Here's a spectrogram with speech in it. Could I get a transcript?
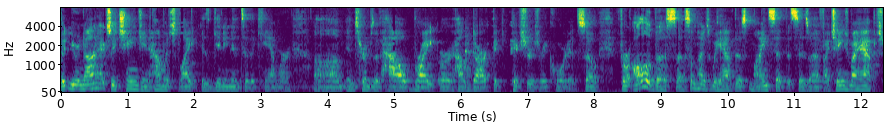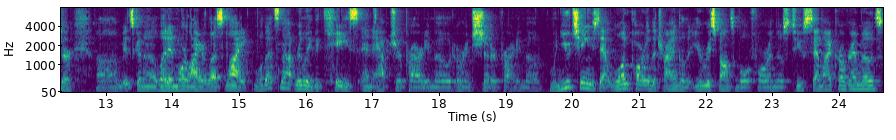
but you're not actually changing how much light is getting into the camera um, in terms of how bright or how dark the picture is recorded. So for all of us, uh, sometimes we have this mindset that says, if I change my aperture, um, it's going to let in more light or less light. Well, that's not really the case in aperture priority mode or in shutter priority mode. When you change that one part of the triangle that you're responsible for in those two semi-program modes,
